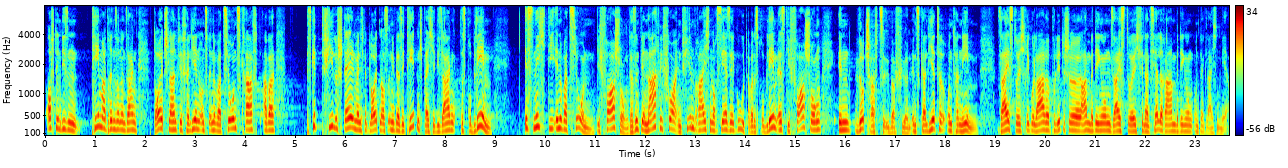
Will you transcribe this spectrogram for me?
oft in diesem Thema drin sind und sagen, Deutschland, wir verlieren unsere Innovationskraft, aber Es gibt viele Stellen, wenn ich mit Leuten aus Universitäten spreche, die sagen, das Problem ist nicht die Innovation, die Forschung. Da sind wir nach wie vor in vielen Bereichen noch sehr, sehr gut. Aber das Problem ist, die Forschung in Wirtschaft zu überführen, in skalierte Unternehmen. Sei es durch regulare politische Rahmenbedingungen, sei es durch finanzielle Rahmenbedingungen und dergleichen mehr.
